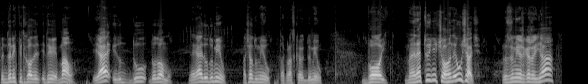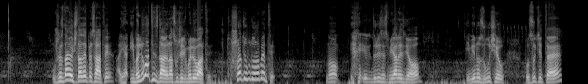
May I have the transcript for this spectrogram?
Він до них підходить і такий, мамо, я йду ду- додому. Я йду домів. А чого домів? Так у нас кажуть домів. Бо мене тут нічого не учать. Розумієш, каже, я вже знаю читати і писати, а я і малювати знаю, нас учать малювати. То що я тут буду робити? Ну, і друзі сміяли з нього. І він озвучив, по суті, те,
